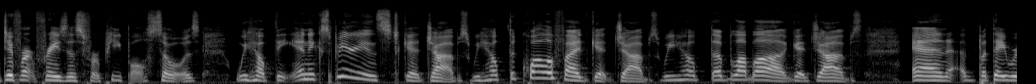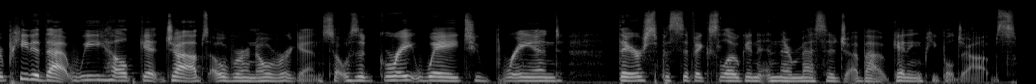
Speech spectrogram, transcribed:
different phrases for people. So it was we help the inexperienced get jobs, we help the qualified get jobs, we help the blah blah get jobs. And but they repeated that we help get jobs over and over again. So it was a great way to brand their specific slogan and their message about getting people jobs.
